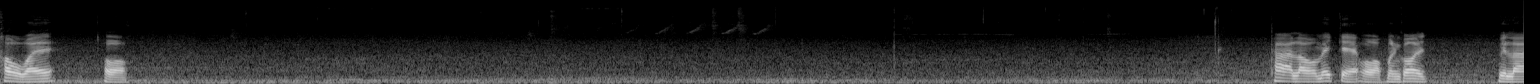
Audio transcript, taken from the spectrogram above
เข้าไว้ออก ถ้าเราไม่แกะออกมันก็เวลา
